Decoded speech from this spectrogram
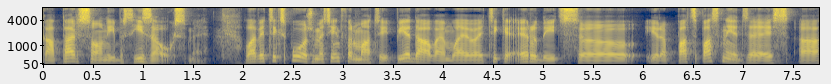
kā personības izaugsmē. Lai arī cik spoži mēs informāciju piedāvājam, lai cik erudīts uh, ir pats pasniedzējs, uh,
